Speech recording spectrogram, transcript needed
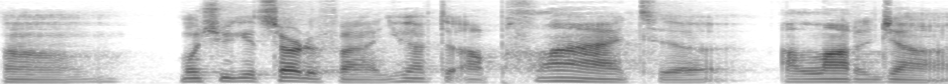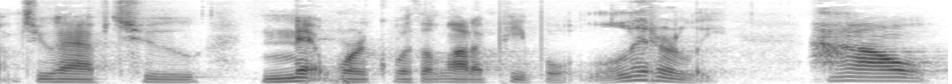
Um, once you get certified, you have to apply to a lot of jobs. You have to network with a lot of people. Literally, how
